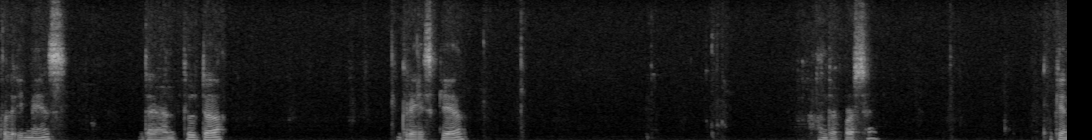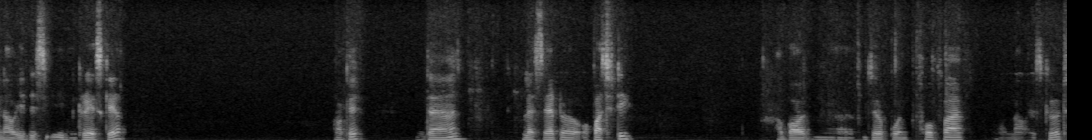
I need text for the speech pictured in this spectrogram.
for the image then filter grayscale. 100 percent. Okay now it is in grayscale. Okay then let's add uh, opacity. About uh, 0.45 now it's good.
